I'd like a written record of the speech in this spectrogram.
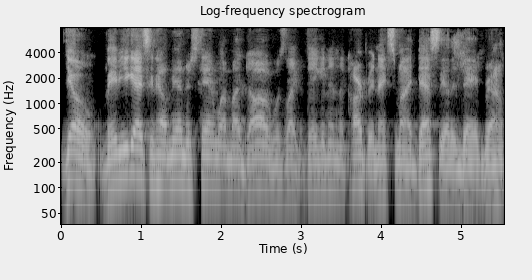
yo, maybe you guys can help me understand why my dog was like digging in the carpet next to my desk the other day, bro.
